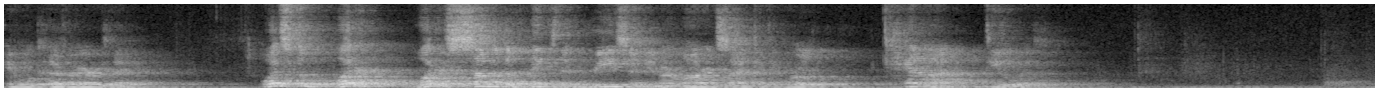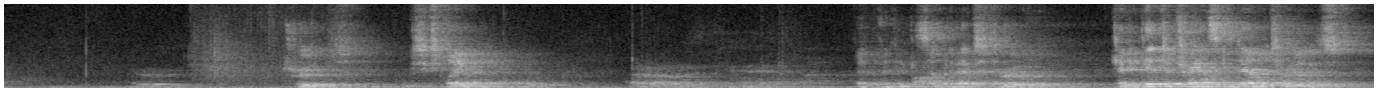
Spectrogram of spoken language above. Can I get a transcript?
It will cover everything. What's the what are what are some of the things that reason in our modern scientific world cannot deal with? Truth. Explain it. I think it's somebody that's true. Can it get to transcendental truths?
